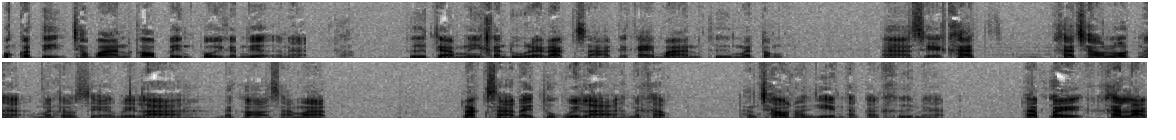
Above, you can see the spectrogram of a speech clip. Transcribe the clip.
ปกติชาวบ้านก็เป็นป่วยกันเยอะนะฮะครับคือจะมีการดูแลรักษาใกล้ๆบ้าน คือไม่ต้องอ่าเสียค่าค่าเช่ารถนะฮะไม่ต้องเสียเวลาแล้วก็สามารถรักษาได้ทุกเวลานะครับ ทั้งเช้าทั้งเย็นทั้งกลางคืนนะฮะถ้าไปค่าล่าง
